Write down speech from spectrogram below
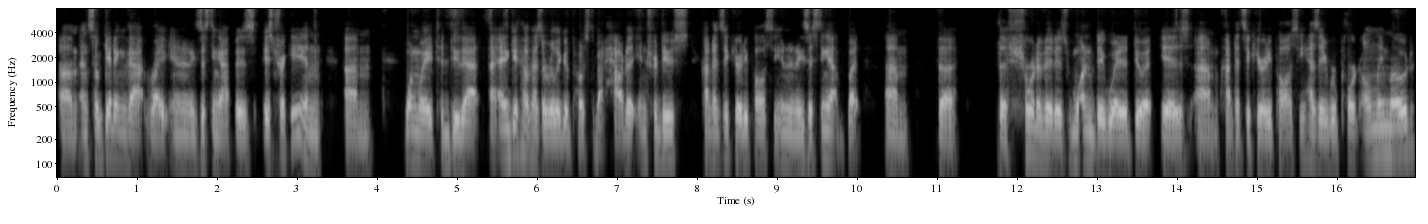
Um, and so getting that right in an existing app is is tricky. And um, one way to do that, and GitHub has a really good post about how to introduce content security policy in an existing app. But um, the the short of it is one big way to do it is um, content security policy has a report only mode.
